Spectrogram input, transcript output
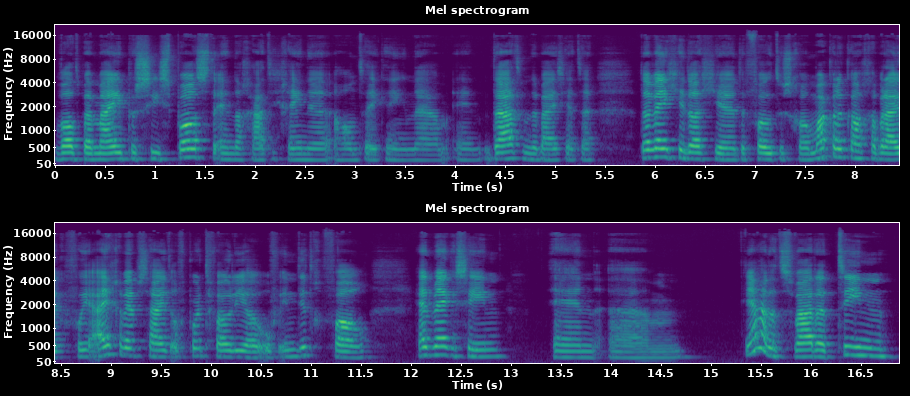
wat bij mij precies past. En dan gaat diegene handtekening, naam en datum erbij zetten. Dan weet je dat je de foto's gewoon makkelijk kan gebruiken voor je eigen website of portfolio. Of in dit geval het magazine. En um, ja, dat waren tien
